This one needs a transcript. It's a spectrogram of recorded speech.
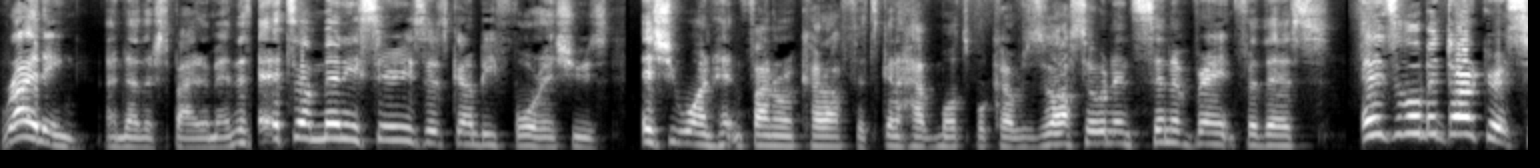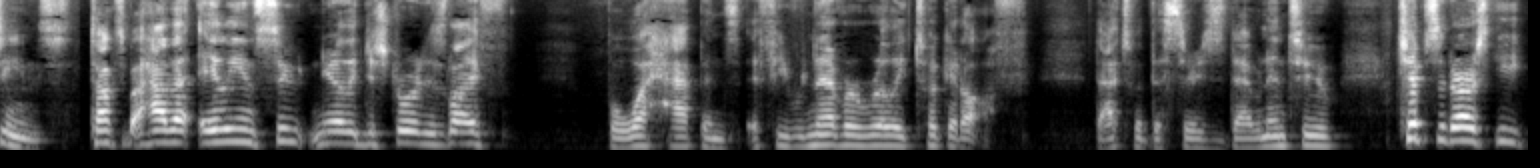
writing another Spider-Man. It's a mini series. There's going to be four issues. Issue one, hit and final and cutoff. It's going to have multiple covers. There's also an incentive variant for this. And it's a little bit darker, it seems. Talks about how that alien suit nearly destroyed his life. But what happens if he never really took it off? That's what this series is diving into. Chip Zdarsky,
